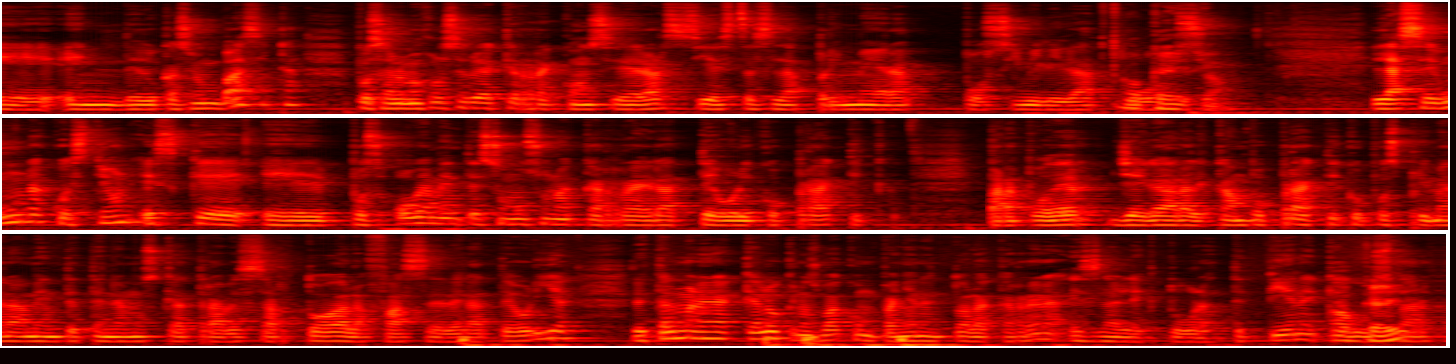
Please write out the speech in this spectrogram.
eh, en, de educación básica, pues a lo mejor sería que reconsiderar si esta es la primera posibilidad o opción. La segunda cuestión es que, eh, pues obviamente somos una carrera teórico-práctica. Para poder llegar al campo práctico, pues primeramente tenemos que atravesar toda la fase de la teoría, de tal manera que algo que nos va a acompañar en toda la carrera es la lectura. Te tiene que gustar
